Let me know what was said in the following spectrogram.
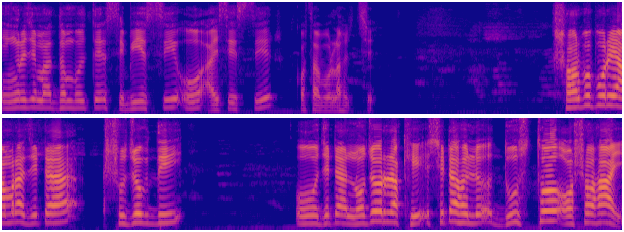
ইংরেজি মাধ্যম বলতে সিবিএসসি ও আইসিএসসির কথা বলা হচ্ছে। সর্বোপরি আমরা যেটা সুযোগ দিই ও যেটা নজর রাখি, সেটা হলো দুস্থ, অসহায়,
